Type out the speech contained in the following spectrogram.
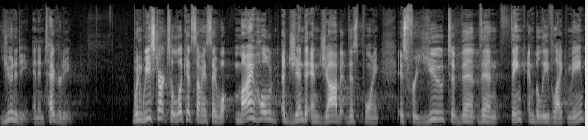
unity and integrity. When we start to look at something and say, well, my whole agenda and job at this point is for you to then think and believe like me,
